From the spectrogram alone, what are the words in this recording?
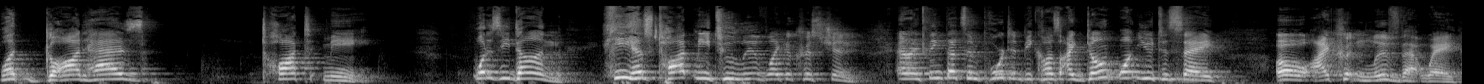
What God has taught me. What has He done? He has taught me to live like a Christian. And I think that's important because I don't want you to say, oh, I couldn't live that way.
